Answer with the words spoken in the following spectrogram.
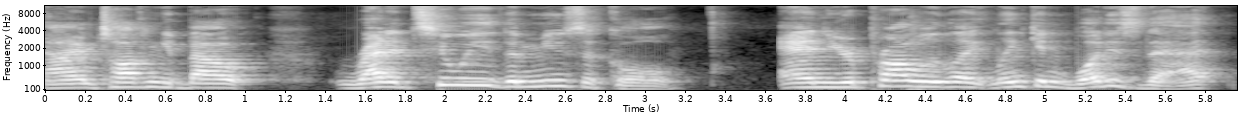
I'm talking about Ratatouille the musical. And you're probably like, Lincoln, what is that?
